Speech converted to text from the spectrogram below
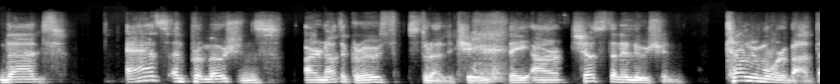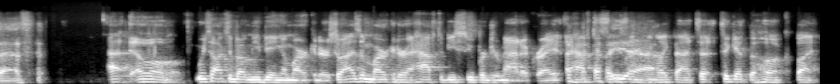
that ads and promotions are not a growth strategy, they are just an illusion. Tell me more about that. Uh, well, we talked about me being a marketer. So as a marketer, I have to be super dramatic, right? I have to say yeah. something like that to, to get the hook. But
